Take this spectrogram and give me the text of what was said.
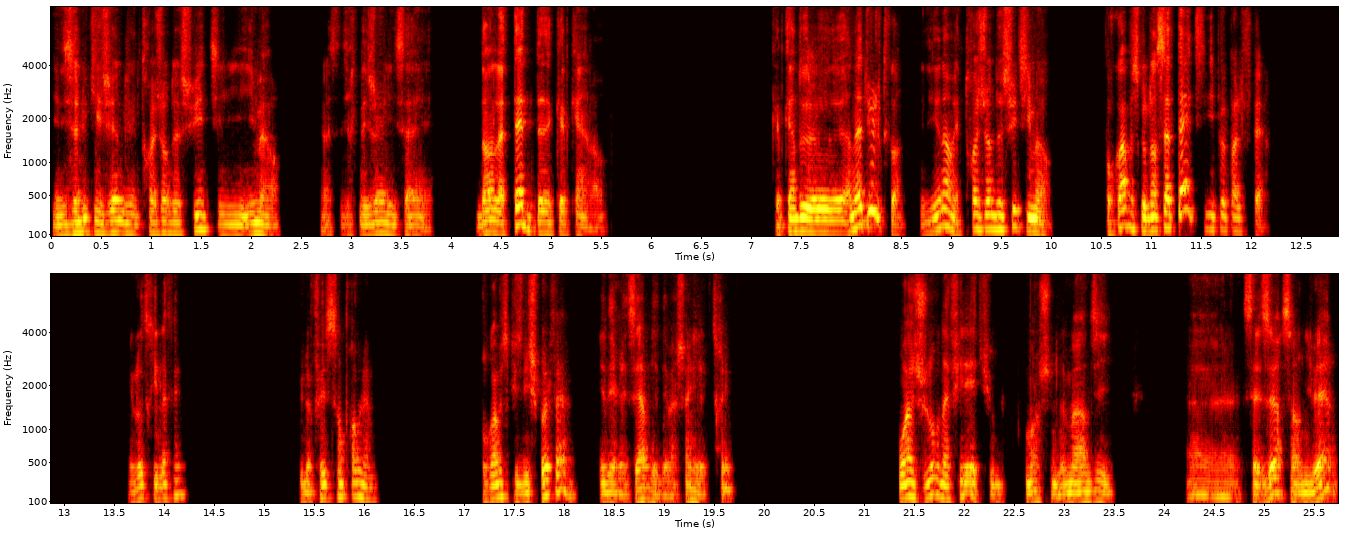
Il dit, celui qui jeûne trois jours de suite, il, meurt. C'est-à-dire que les gens, ils, dans la tête de quelqu'un, alors. Quelqu'un de, un adulte, quoi. Il dit, non, mais trois jours de suite, il meurt. Pourquoi? Parce que dans sa tête, il ne peut pas le faire. Et l'autre, il l'a fait. Il l'a fait sans problème. Pourquoi? Parce qu'il dit, je peux le faire. Il y a des réserves, il y a des machins, il y a des trucs trois jours d'affilée. Tu manges le mardi 16h, euh, c'est en hiver.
